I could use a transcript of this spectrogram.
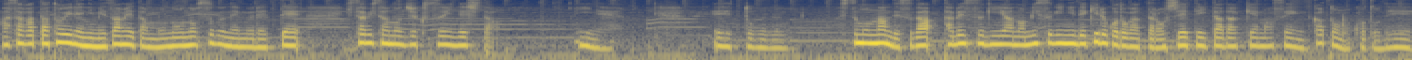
朝方トイレに目覚めたもののすぐ眠れて久々の熟睡でした。いいね。えっ、ー、と質問なんですが食べ過ぎや飲み過ぎにできることがあったら教えていただけませんかとのことで。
